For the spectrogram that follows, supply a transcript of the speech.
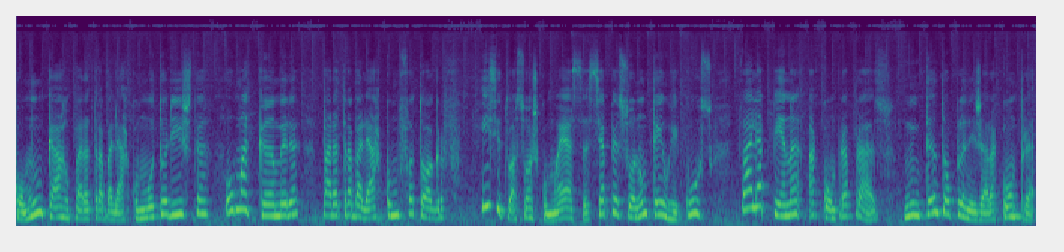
como um carro para trabalhar como motorista ou uma câmera para trabalhar como fotógrafo. Em situações como essa, se a pessoa não tem o recurso, vale a pena a compra a prazo. No entanto, ao planejar a compra,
